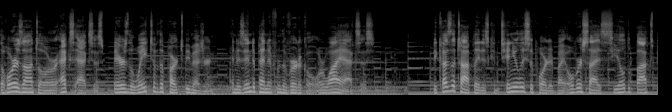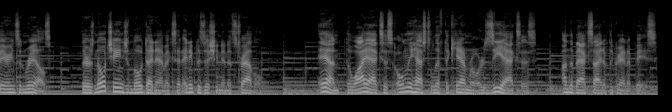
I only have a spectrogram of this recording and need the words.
The horizontal or X axis bears the weight of the part to be measured and is independent from the vertical or Y axis. Because the top plate is continually supported by oversized sealed box bearings and rails, there is no change in load dynamics at any position in its travel. And the Y axis only has to lift the camera or Z axis on the backside of the granite base.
